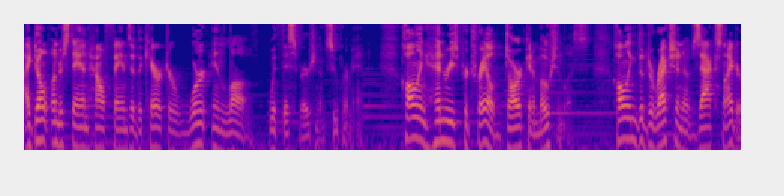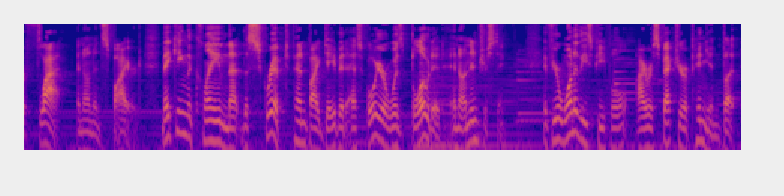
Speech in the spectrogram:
I don't understand how fans of the character weren't in love with this version of Superman. Calling Henry's portrayal dark and emotionless, calling the direction of Zack Snyder flat and uninspired, making the claim that the script penned by David S. Goyer was bloated and uninteresting. If you're one of these people, I respect your opinion, but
